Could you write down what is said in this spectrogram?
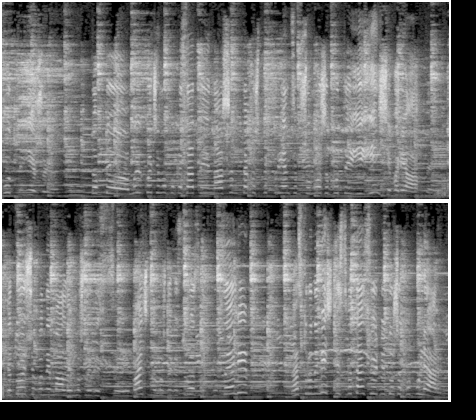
фуд їжею. Тобто ми хочемо показати нашим також підприємцям, що може бути і інші варіанти для того, щоб вони мали можливість е, бачили можливість розвитку селі. Гастрономічні свята сьогодні дуже популярні.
